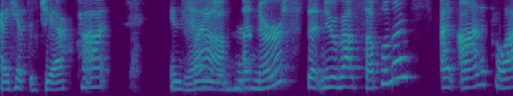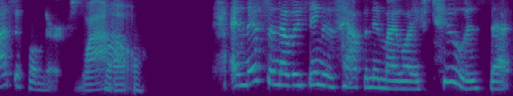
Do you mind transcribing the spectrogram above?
I hit the jackpot in yeah, finding her. A nurse that knew about supplements? An oncological nurse. Wow. wow. And that's another thing that's happened in my life too, is that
